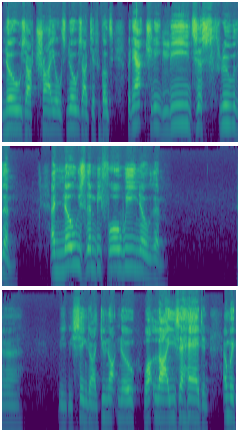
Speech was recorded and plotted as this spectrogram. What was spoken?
knows our trials, knows our difficulties, but He actually leads us through them and knows them before we know them. Uh, we, we sing, I do not know what lies ahead. And, and we're,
